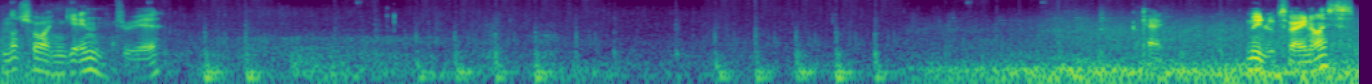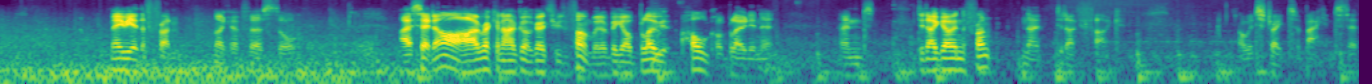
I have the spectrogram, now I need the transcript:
I'm not sure I can get in through here. Moon looks very nice. Maybe at the front, like I first thought. I said, oh, I reckon I've got to go through the front, but a big old blow hole got blown in it. And did I go in the front? No, did I? Fuck. I went straight to the back instead.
